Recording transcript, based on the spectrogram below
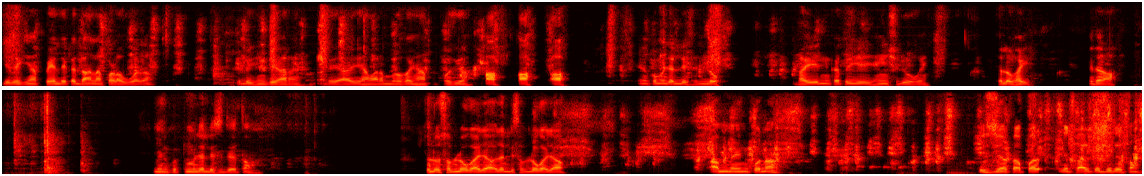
ये देखिए यहाँ पहले का दाना पड़ा हुआ था। ये देखिए कि आ रहा है। अरे यार, ये हमारा मुर्गा यहाँ पे पहुँच गया। आ आ आ इनको मैं जल्दी से लो। भाई, इनका तो ये यहीं शुरू हो गई। चलो भाई, इधर आओ। मैं इनको तुम्हें जल्दी से देता हूँ। चलो सब लोग आ जाओ, जल्दी सब लोग आ जाओ। अब मैं इनको ना इस जगह पर निकाल के दे देता हूँ।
